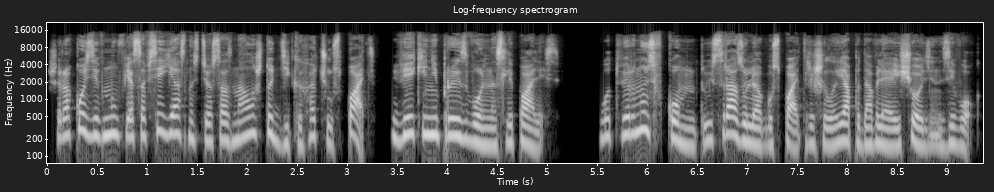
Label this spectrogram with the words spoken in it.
Широко зевнув, я со всей ясностью осознала, что дико хочу спать. Веки непроизвольно слепались. Вот вернусь в комнату и сразу лягу спать, решила я, подавляя еще один зевок.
